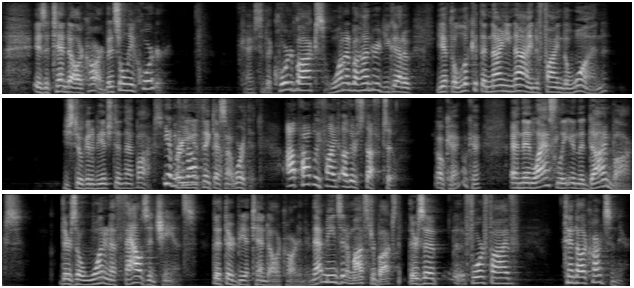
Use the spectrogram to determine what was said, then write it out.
is a $10 card, but it's only a quarter. Okay. So the quarter box, one out of a hundred, you got to, you have to look at the 99 to find the one. You're still going to be interested in that box? Yeah, Or you I'll- think that's not worth it? I'll probably find other stuff too. Okay, okay. And then lastly, in the dime box, there's a one in a thousand chance that there'd be a $10 card in there. That means in a monster box, there's a uh, four or five $10 cards in there.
